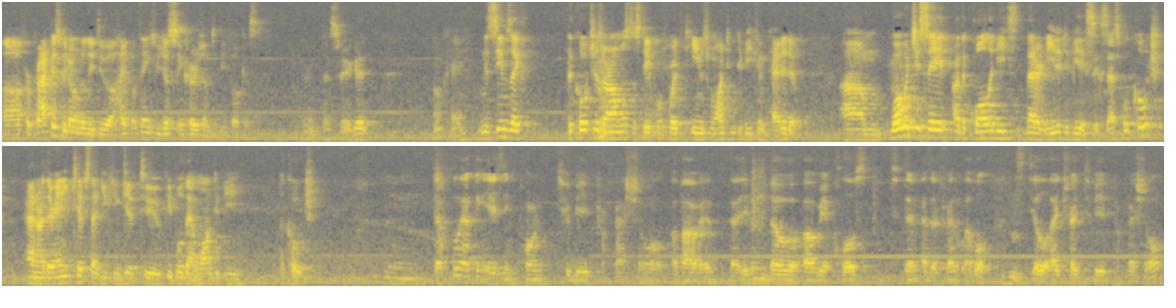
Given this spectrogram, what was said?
Uh, for practice, we don't really do a hype of things. We just encourage them to be focused. Good, That's very good. Okay. And it seems like the coaches are almost a staple for the teams wanting to be competitive. Um, what would you say are the qualities that are needed to be a successful coach? And are there any tips that you can give to people that want to be a coach? Mm, Definitely, I think it is important to be professional about it. That even though uh, we are close to them at a friend level, Mhm. still I try to be professional,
